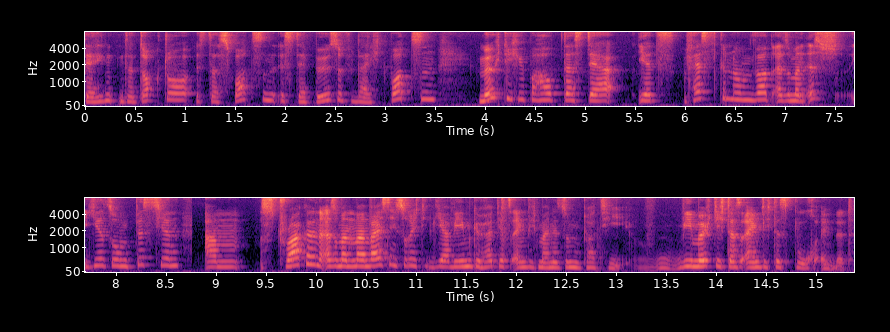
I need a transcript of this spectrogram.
der hinkende Doktor, ist das Watson? Ist der Böse vielleicht Watson? Möchte ich überhaupt, dass der jetzt festgenommen wird? Also man ist hier so ein bisschen am struggeln. Also man, man weiß nicht so richtig, ja, wem gehört jetzt eigentlich meine Sympathie? Wie möchte ich, dass eigentlich das Buch endet?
